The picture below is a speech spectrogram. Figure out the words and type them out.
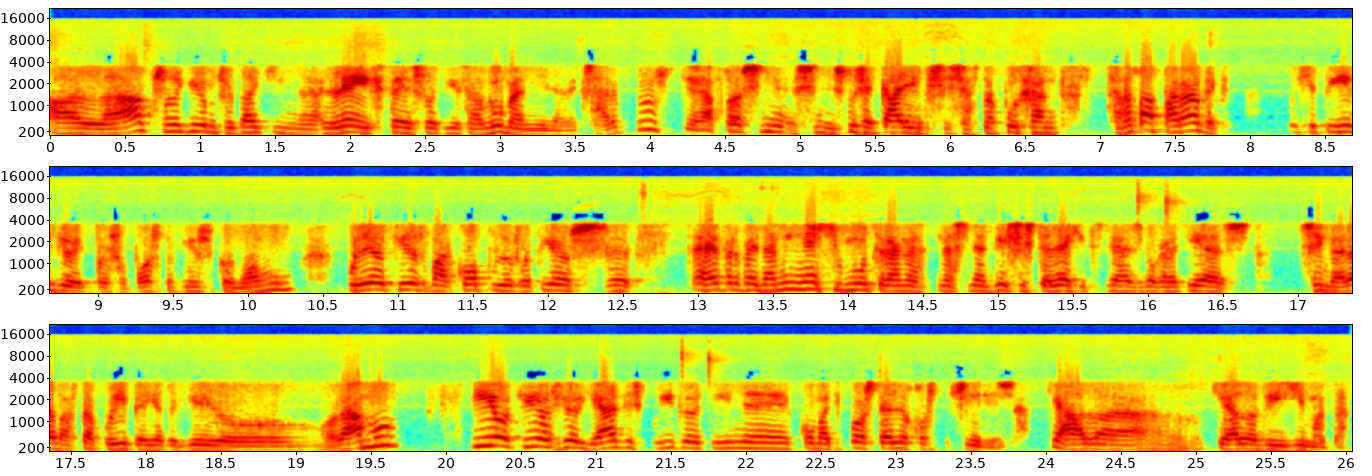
Αλλά άκουσα τον κύριο Μητσοτάκη να λέει χθες ότι θα δούμε αν είναι ανεξάρτητος και αυτό συνε- συνιστούσε κάλυψη σε αυτά που είχαν, σε αυτά τα απαράδεκτα που είχε πει ίδιο ο εκπρόσωπός του, ο κ. Οικονόμου, που λέει ο κ. Μαρκόπουλος, ο οποίος θα έπρεπε να μην έχει μούτρα να, να συναντήσει στελέχη της Νέας Δημοκρατίας σήμερα με αυτά που είπε για τον κύριο Ράμο, ή ο κ. Γεωργιάδης που είπε ότι είναι κομματικός τέλεχο του ΣΥΡΙΖΑ και άλλα, και άλλα διηγήματα.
